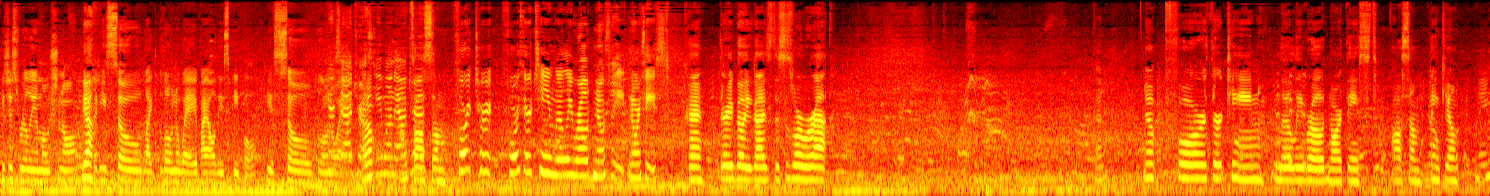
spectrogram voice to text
he's just really emotional. Yeah. But he's so like blown away by all these people. He is so blown Here's away. the address. Oh, Do you want the that's address? awesome. 413 Lily Road, Northeast. Northeast. Okay, there you go, you guys. This is where we're at. Got it? Yep, 413 Lily Road Northeast. Awesome. Thank you. Baby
